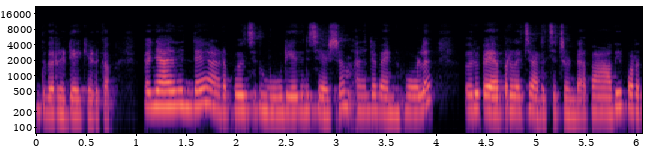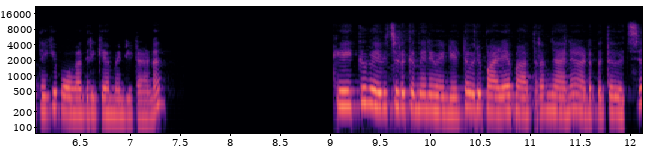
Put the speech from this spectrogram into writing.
ഇത് റെഡിയാക്കി എടുക്കാം. അപ്പോൾ ഞാൻ ഇതിന്റെ അടപ്പ് വെച്ച് ഇത് മൂടിയതിന് ശേഷം അതിന്റെ വെൻഹോൾ ഒരു പേപ്പർ വെച്ച് അടച്ചിട്ടുണ്ട്. അപ്പോൾ ആവി പുറത്തേക്ക് പോകാതിരിക്കാൻ വേണ്ടിയിട്ടാണ്. കേക്ക് വേവിച്ചെടുക്കുന്നതിന് വേണ്ടിയിട്ട് ഒരു പഴയ പാത്രം ഞാൻ അടുപ്പത്ത് വെച്ച്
